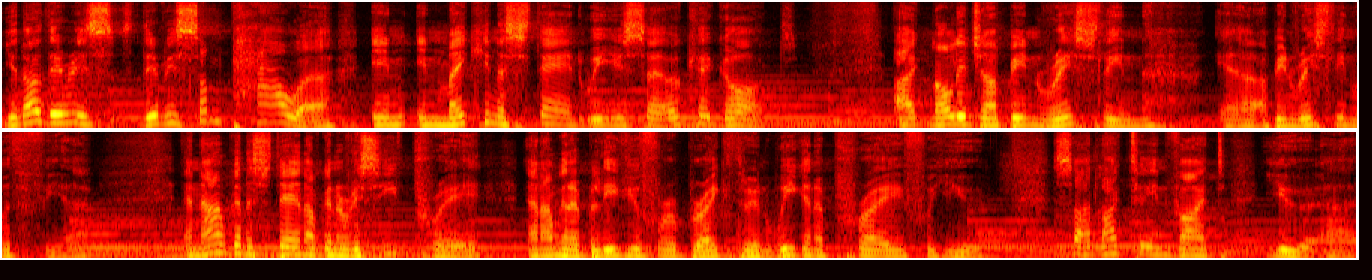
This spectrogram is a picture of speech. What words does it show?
you know, there is there is some power in, in making a stand where you say, okay, God, I acknowledge I've been wrestling, uh, I've been wrestling with fear. And now I'm going to stand, I'm going to receive prayer, and I'm going to believe you for a breakthrough, and we're going to pray for you. So I'd like to invite you, uh,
